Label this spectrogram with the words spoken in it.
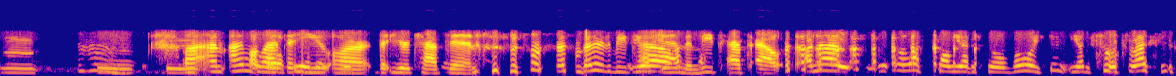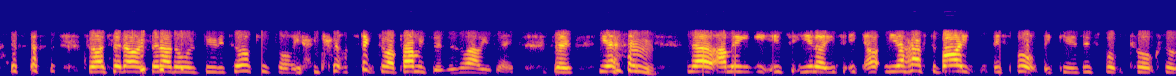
mm, Mhm. mm, to- Well, I'm I'm glad that you that- are that you're tapped in. Better to be tapped Yeah, in than be tapped out. I know. Well, last time you had a sore voice, didn't you? You had a sore throat. so I said, oh, I said I'd always do the talking for you. Stick to my promises as well, you see. So yeah. Mhm. No, I mean, it's, you know, it's, it, uh, you have to buy this book because this book talks. uh,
